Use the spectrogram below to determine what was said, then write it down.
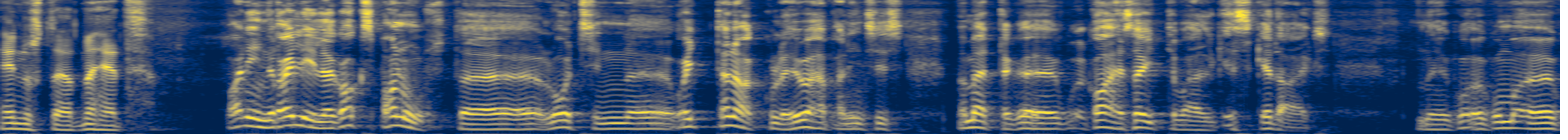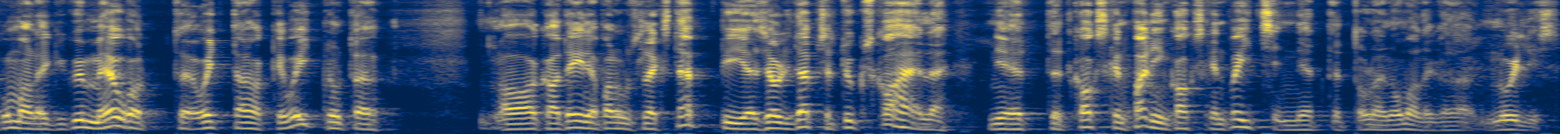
ennustajad mehed. panin rallile kaks panust, äh, lootsin äh, Ott Tänakule ja ühe panin siis, ma ei mäleta, kahe sõitja vahel, kes keda, eks kumma, kummalegi kümme eurot, Ott Tänak ei võitnud, aga teine panus läks täppi ja see oli täpselt üks kahele, nii et, et kakskümmend panin, kakskümmend võitsin, nii et, et olen omadega nullis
